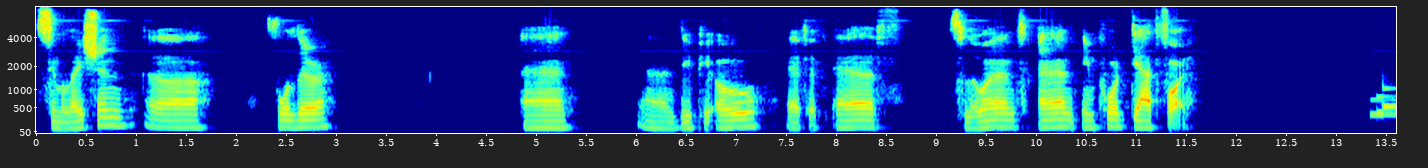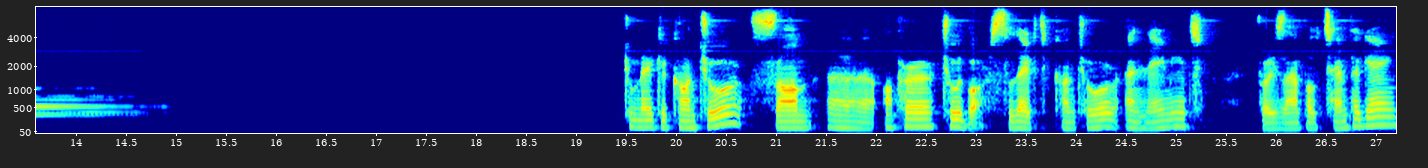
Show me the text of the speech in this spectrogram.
simulation uh, folder and uh, dp0, FFF, Fluent, and import that file. To make a contour from uh, upper toolbar, select contour and name it, for example, temp again.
